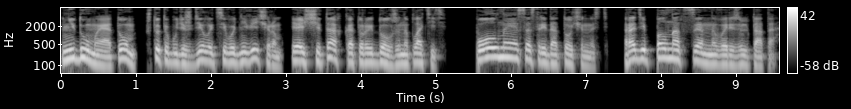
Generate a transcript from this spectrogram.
не думая о том, что ты будешь делать сегодня вечером и о счетах, которые должен оплатить. Полная сосредоточенность ради полноценного результата.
